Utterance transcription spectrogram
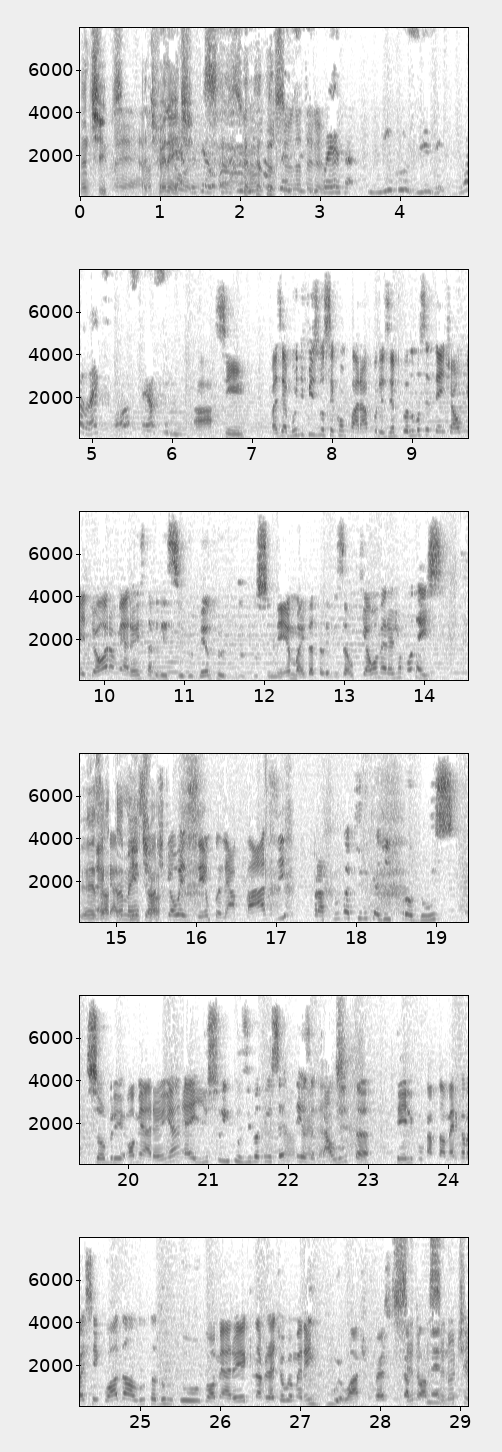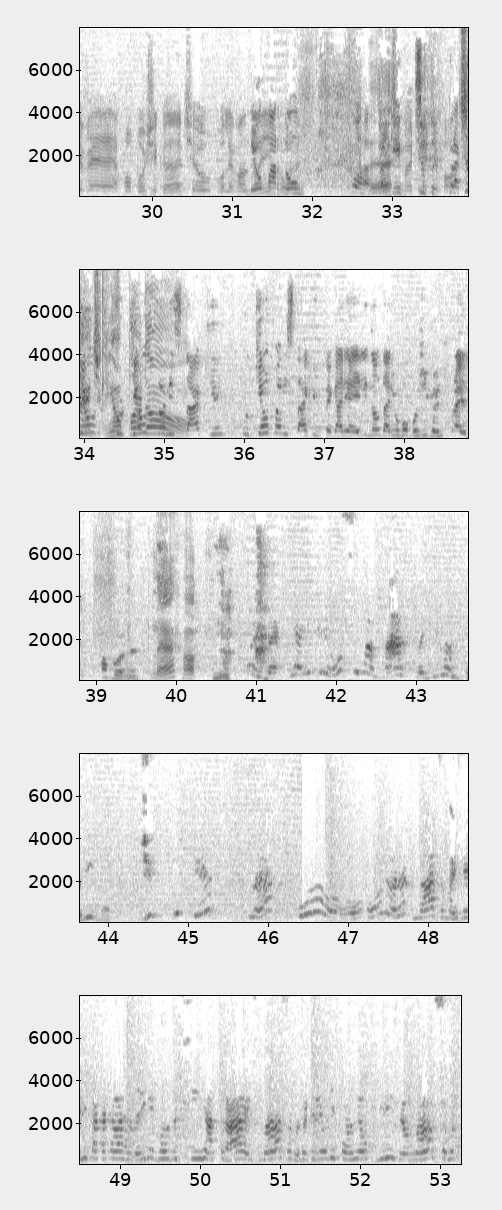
antigos. É, É, diferente. Os filmes anteriores. 50, inclusive, do Alex Ross, é assim. Ah, sim. Mas é muito difícil você comparar, por exemplo, quando você tem já o melhor Homem-Aranha estabelecido dentro do, do cinema e da televisão, que é o Homem-Aranha japonês. né, Exatamente, esse eu acho que é o exemplo, ele é a base pra tudo aquilo que a gente produz sobre Homem-Aranha. É isso, inclusive eu tenho certeza Não, que a luta dele com o Capitão América vai ser igual a da luta do, do, do Homem-Aranha, que na verdade é o Homem-Aranha Hindu, eu acho, versus o Se, Capitão não- se América. não tiver robô gigante, eu vou levantar Leopardon. Porra, É. pra que, pra que, por que o. Tony Stark. Por que o Tony Stark pegaria ele e não daria o robô gigante pra ele? Por favor, né? Né? Ó, Pois é, e aí criou-se uma massa de uma briga de porque, né? Nossa, mas ele tá com aquela aranha gorduchinha atrás, nossa, mas aquele uniforme é horrível, nossa, mas.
